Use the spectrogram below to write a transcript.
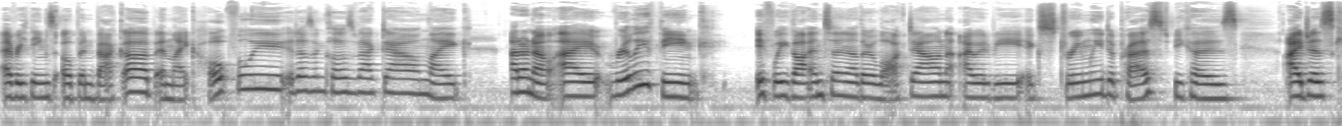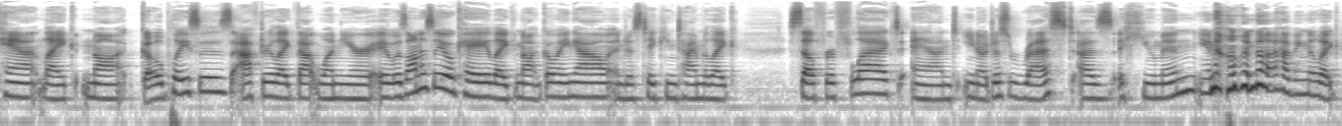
Everything's opened back up and like hopefully it doesn't close back down. Like I don't know. I really think if we got into another lockdown, I would be extremely depressed because I just can't like not go places after like that one year. It was honestly okay like not going out and just taking time to like self-reflect and you know just rest as a human, you know, and not having to like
